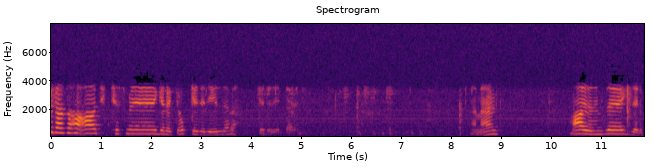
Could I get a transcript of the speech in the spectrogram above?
Biraz daha ağaç kesmeye gerek yok. Gece değil değil mi? Gece değil evet. Hemen madenimize gidelim.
